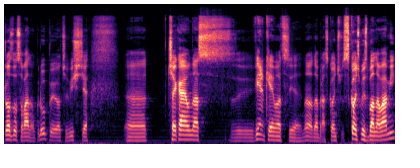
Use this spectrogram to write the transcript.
rozlosowano grupy oczywiście. E, czekają nas y, wielkie emocje. No dobra, skończ, skończmy z banałami.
